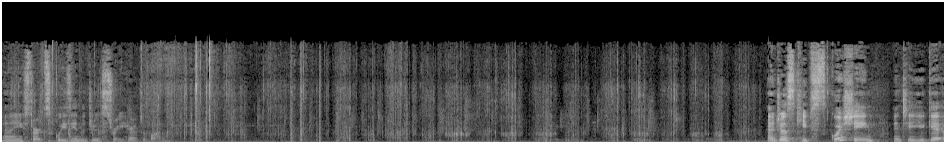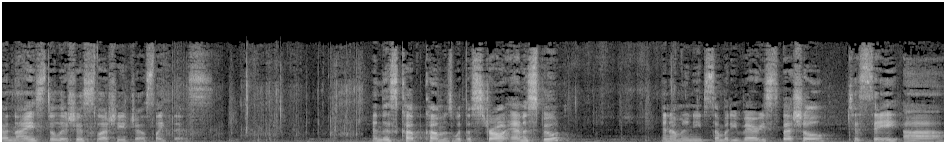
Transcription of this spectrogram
And then you start squeezing the juice right here at the bottom. And just keep squishing until you get a nice, delicious slushy just like this. And this cup comes with a straw and a spoon. And I'm gonna need somebody very special to say ah. Uh,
